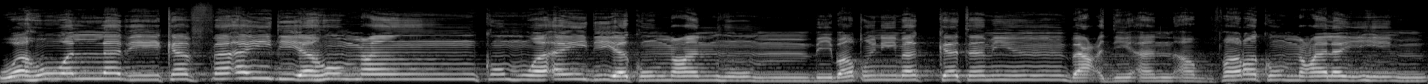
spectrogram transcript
وهو الذي كف أيديهم عنكم وأيديكم عنهم ببطن مكة من بعد أن أظفركم عليهم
